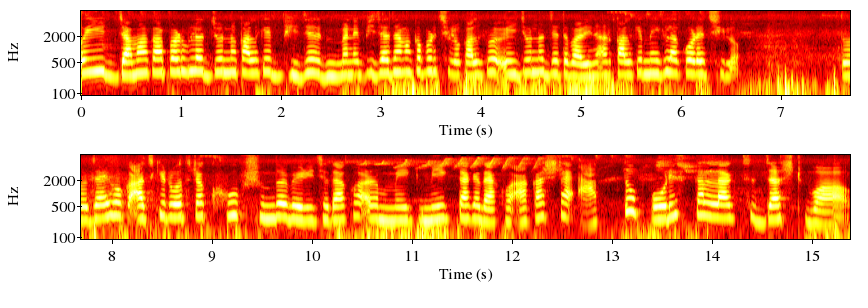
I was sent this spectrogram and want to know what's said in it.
ওই জামা কাপড়গুলোর জন্য কালকে ভিজে মানে ভিজা জামা কাপড় ছিল, কালকে এই জন্য যেতে পারিনি আর কালকে মেঘলা করেছিল। তো যাই হোক, আজকে রোদটা খুব সুন্দর বেরিয়েছে, দেখো, আর মেঘ, মেঘটাকে দেখো, আকাশটা এত পরিষ্কার লাগছে জাস্ট বাও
